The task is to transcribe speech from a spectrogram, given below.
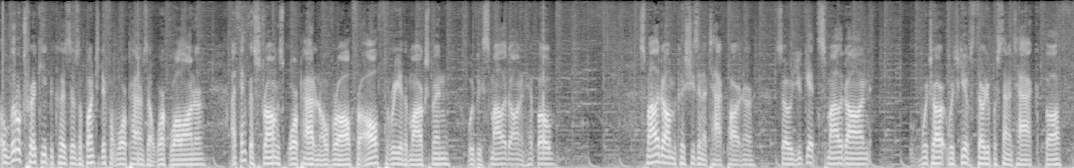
a little tricky because there's a bunch of different war patterns that work well on her. I think the strongest war pattern overall for all three of the marksmen would be Smilodon and Hippo. Smilodon because she's an attack partner, so you get Smilodon, which are which gives 30% attack buff,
